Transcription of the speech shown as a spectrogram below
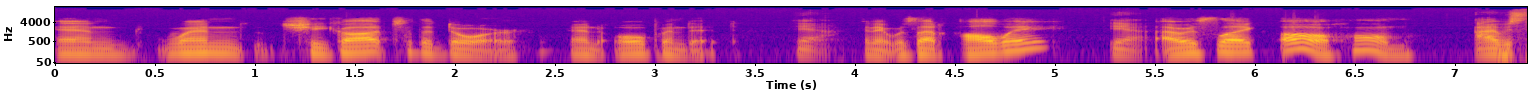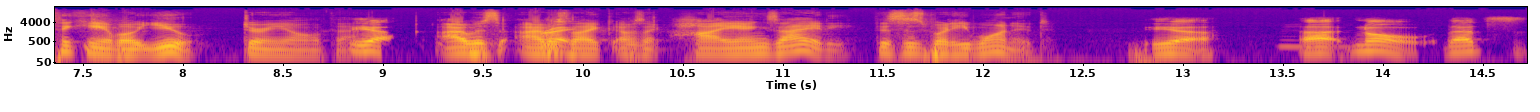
And when she got to the door and opened it, Yeah. and it was that hallway, Yeah. I was like, "Oh, home." I was thinking about you during all of that. Yeah. I was I was Right. like I was like high anxiety. This is what he wanted. Yeah. Uh, no, that's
